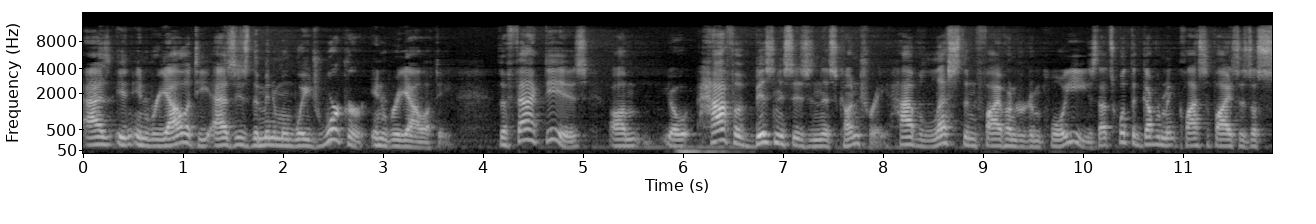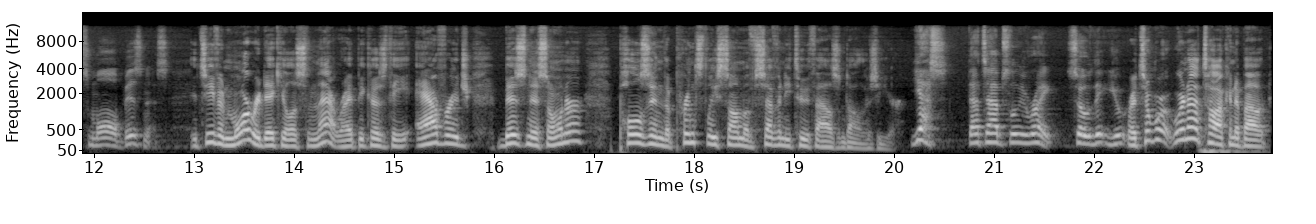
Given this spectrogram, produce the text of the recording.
as in, in reality as is the minimum wage worker in reality. The fact is, um, you know, half of businesses in this country have less than 500 employees. That's what the government classifies as a small business. It's even more ridiculous than that, right? Because the average business owner pulls in the princely sum of $72,000 a year. Yes, that's absolutely right. So that you Right, so we're, we're not talking about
